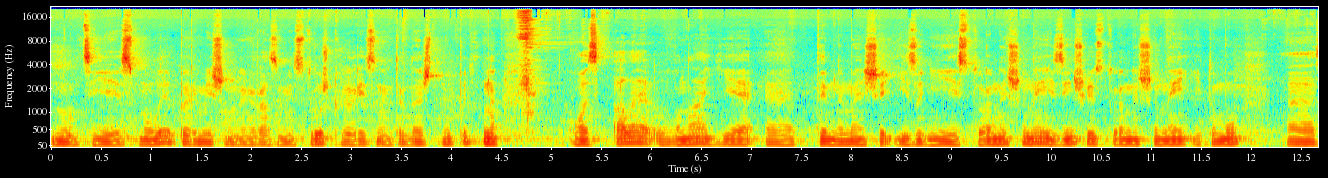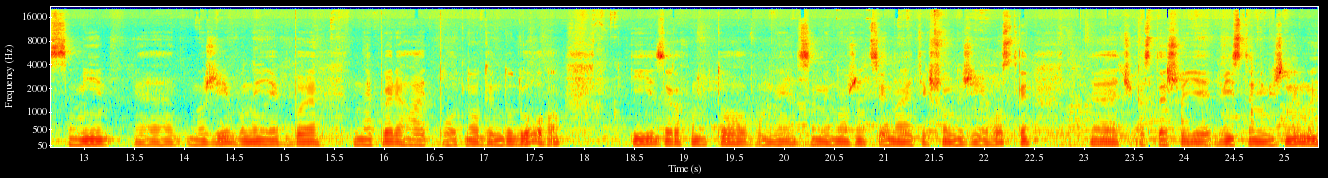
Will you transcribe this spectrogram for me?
ну, цієї смоли перемішаної разом із стружкою різною і так далі, тому подібне. Ось, але вона є тим не менше і з однієї сторони шини, і з іншої сторони шини, і тому самі е, ножі вони якби не прилягають плотно один до другого. І за рахунок того вони самі ножниці, навіть якщо ножі гострі, е, через те, що є відстань між ними,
